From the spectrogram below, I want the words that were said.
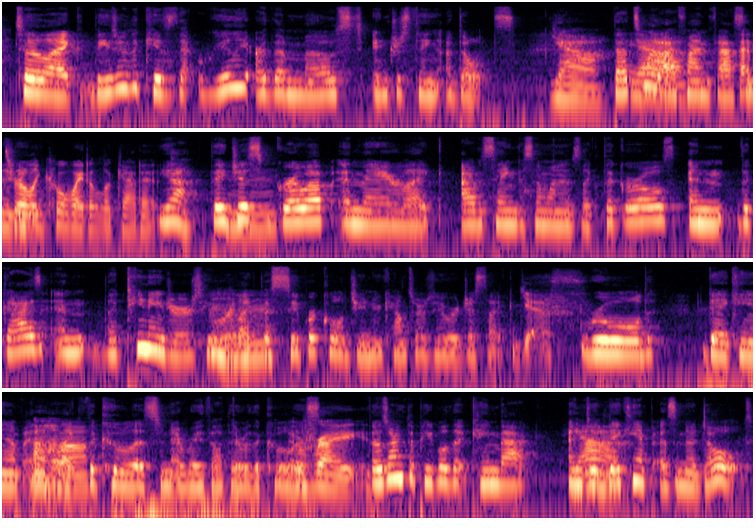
to, like, these are the kids that really are the most interesting adults. Yeah. That's what I find fascinating. That's a really cool way to look at it. Yeah, they just grow up and they're like, I was saying to someone, it was like the girls and the guys and the teenagers who were like the super cool junior counselors who were just like Yes. ruled day camp and were Uh-huh. like the coolest and everybody thought they were the coolest. Right. Those aren't the people that came back and Yeah. did day camp as an adult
